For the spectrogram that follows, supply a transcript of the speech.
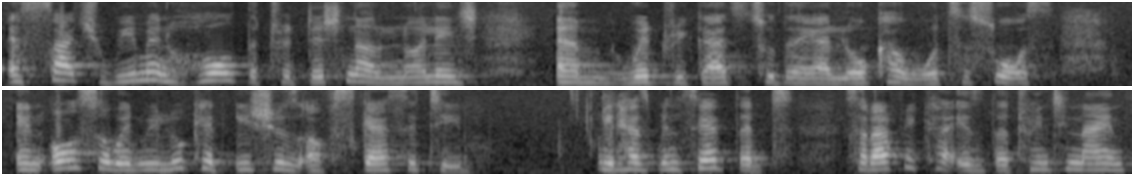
As such, women hold the traditional knowledge um, with regards to their local water source. And also when we look at issues of scarcity, it has been said that South Africa is the 29th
